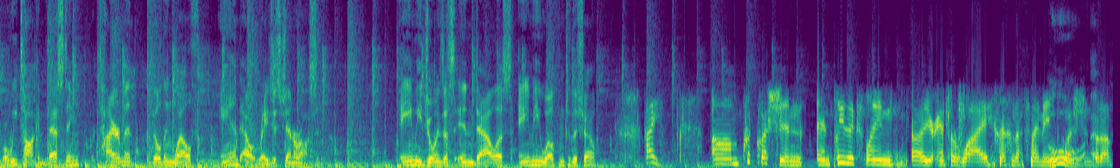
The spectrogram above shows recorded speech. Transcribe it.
where we talk investing, retirement, building wealth, and outrageous generosity. Amy joins us in Dallas. Amy, welcome to the show. Hi. Um, quick question, and please explain uh, your answer why. That's my main Ooh, question. But um,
